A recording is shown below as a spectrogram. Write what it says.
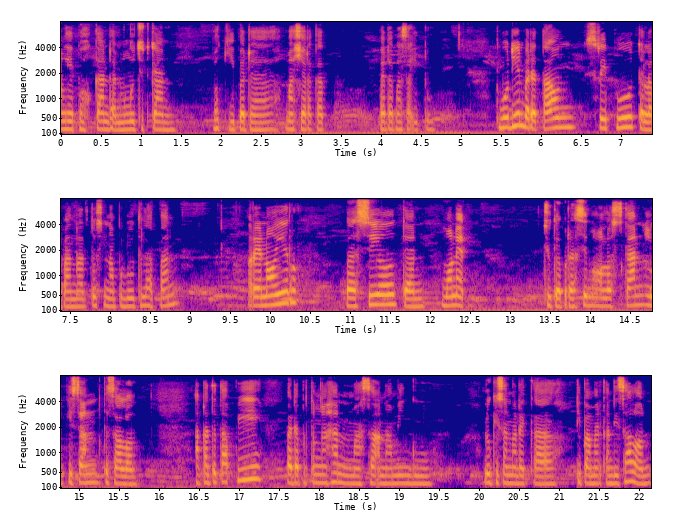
menghebohkan dan mengejutkan bagi pada masyarakat pada masa itu. Kemudian pada tahun 1868, Renoir, Basil, dan Monet juga berhasil meloloskan lukisan ke salon. Akan tetapi, pada pertengahan masa enam minggu lukisan mereka dipamerkan di salon,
